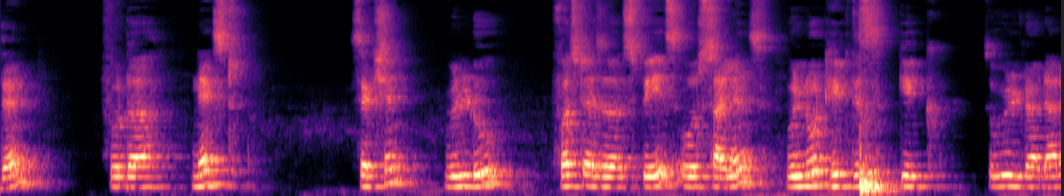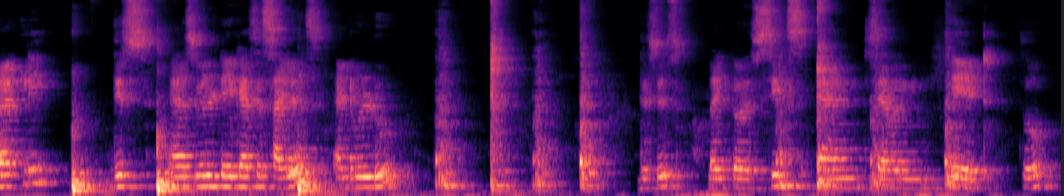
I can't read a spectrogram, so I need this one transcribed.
then for the next section we'll do first as a space or silence. Will not hit this kick. So we'll directly this as we'll take as a silence and we'll do this is like a 6 and 7 8 so,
